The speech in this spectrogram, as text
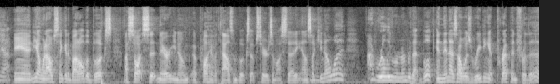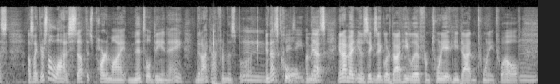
Yeah. And yeah, when I was thinking about all the books, I saw it sitting there. You know, I probably have a thousand books upstairs in my study, and I was Mm-hmm. like, you know what? I really remember that book. And then as I was reading it, prepping for this, I was like, there's a lot of stuff that's part of my mental DNA that I got from this book. and that's, Mm, that's cool. crazy. I mean, Yeah. that's, and I met, you know, Zig Ziglar died. He lived from 28 and he died in 2012. Mm.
